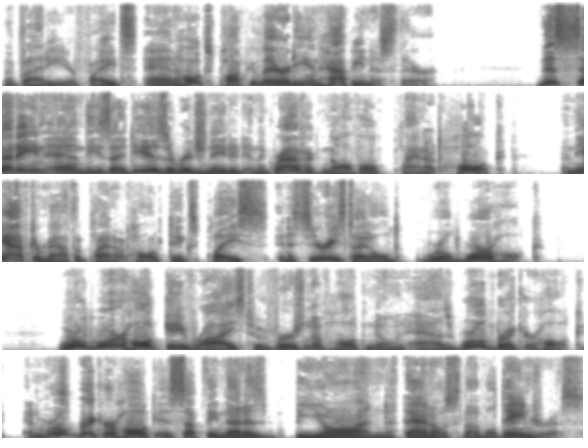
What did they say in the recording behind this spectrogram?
the gladiator fights, and Hulk's popularity and happiness there. This setting and these ideas originated in the graphic novel Planet Hulk, and the aftermath of Planet Hulk takes place in a series titled World War Hulk. World War Hulk gave rise to a version of Hulk known as Worldbreaker Hulk, and Worldbreaker Hulk is something that is beyond Thanos level dangerous.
